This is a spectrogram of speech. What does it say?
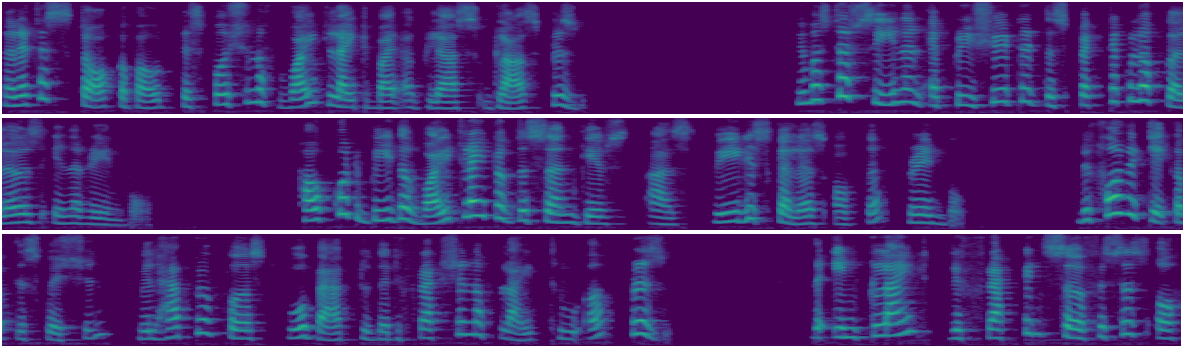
Now let us talk about dispersion of white light by a glass, glass prism. You must have seen and appreciated the spectacular colors in a rainbow. How could be the white light of the sun gives us various colors of the rainbow? Before we take up this question, we'll have to first go back to the refraction of light through a prism. The inclined refracting surfaces of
